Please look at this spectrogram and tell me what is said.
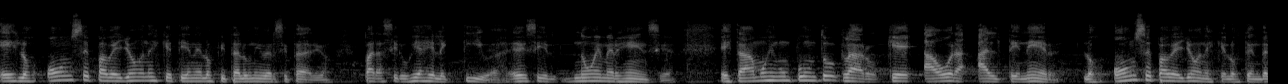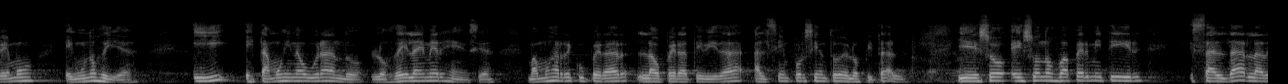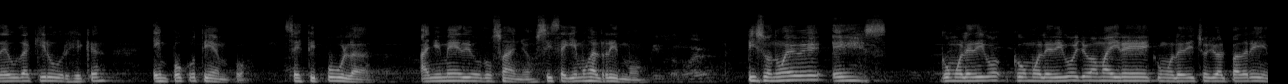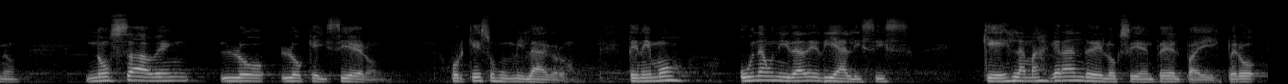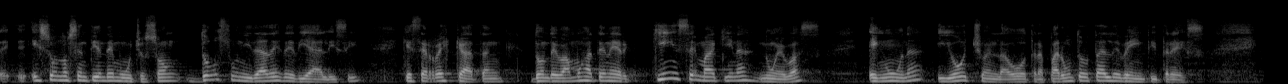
Es los 11 pabellones que tiene el hospital universitario para cirugías electivas, es decir, no emergencia. Estábamos en un punto, claro, que ahora al tener los 11 pabellones que los tendremos en unos días y estamos inaugurando los de la emergencia, vamos a recuperar la operatividad al 100% del hospital. Y eso, eso nos va a permitir saldar la deuda quirúrgica en poco tiempo. Se estipula año y medio, dos años, si seguimos al ritmo. Piso 9. Piso 9 es, como le digo, como le digo yo a Mayre, como le he dicho yo al padrino, no saben lo, lo que hicieron, porque eso es un milagro. Tenemos una unidad de diálisis que es la más grande del occidente del país, pero eh, eso no se entiende mucho. Son dos unidades de diálisis que se rescatan, donde vamos a tener 15 máquinas nuevas en una y 8 en la otra, para un total de 23.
